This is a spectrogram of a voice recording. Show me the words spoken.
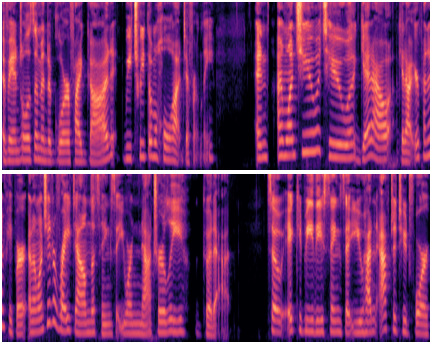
evangelism and to glorify God, we treat them a whole lot differently. And I want you to get out, get out your pen and paper, and I want you to write down the things that you are naturally good at. So it could be these things that you had an aptitude for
